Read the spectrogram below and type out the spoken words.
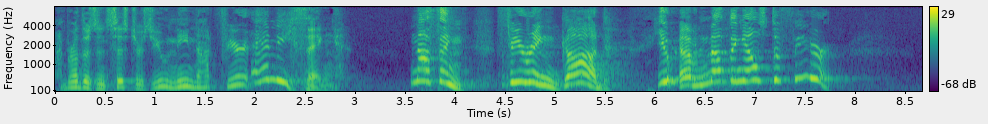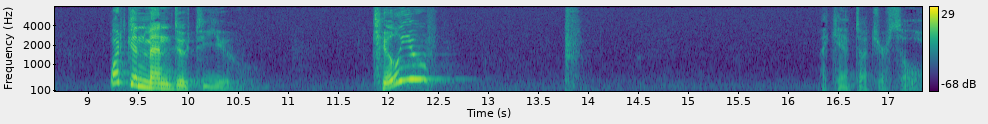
My brothers and sisters, you need not fear anything. Nothing. Fearing God, you have nothing else to fear. What can men do to you? Kill you? I can't touch your soul.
